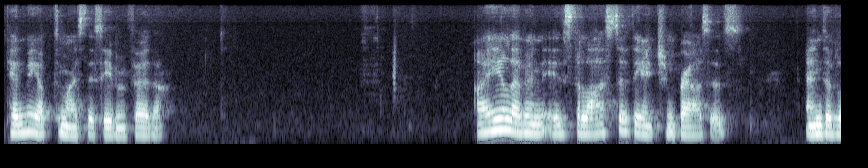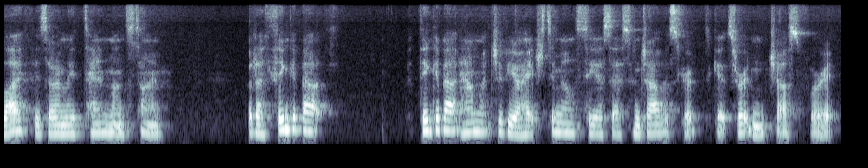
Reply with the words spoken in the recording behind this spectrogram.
Can we optimize this even further? IE11 is the last of the ancient browsers. End of life is only 10 months time. But I think about Think about how much of your HTML, CSS, and JavaScript gets written just for it.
